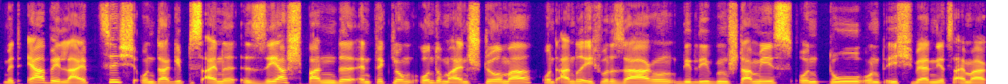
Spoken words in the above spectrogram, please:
mit RB Leipzig und da gibt es eine sehr spannende Entwicklung rund um einen Stürmer und andere, ich würde sagen, die lieben Stammis und du und ich werden jetzt einmal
